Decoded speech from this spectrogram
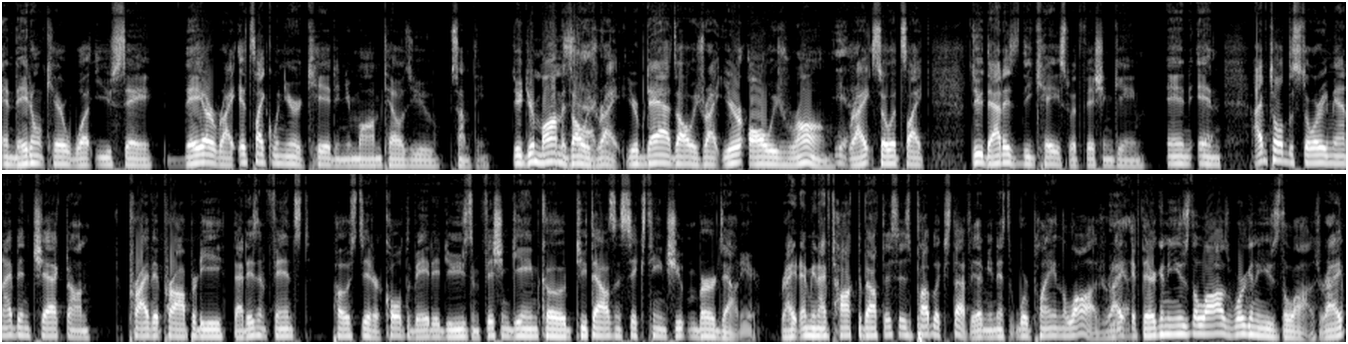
and they don't care what you say. They are right. It's like when you're a kid and your mom tells you something. Dude, your mom is always right. Your dad's always right. You're always wrong. Yeah. Right. So it's like, dude, that is the case with fish and game. And and I've told the story, man. I've been checked on private property that isn't fenced, posted, or cultivated. You're using fish and game code 2016 shooting birds out here. Right. I mean, I've talked about this as public stuff. I mean, it's, we're playing the laws, right? Yeah. If they're going to use the laws, we're going to use the laws, right?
